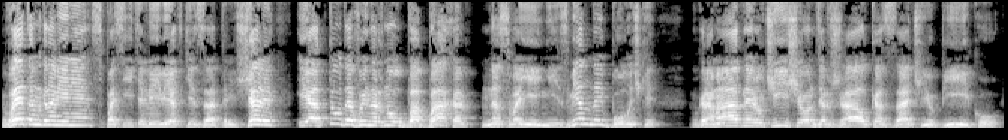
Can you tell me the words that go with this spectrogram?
В это мгновение спасительные ветки затрещали, и оттуда вынырнул бабаха на своей неизменной булочке. В громадной ручище он держал казачью пику.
